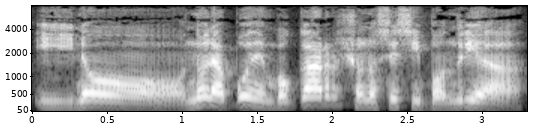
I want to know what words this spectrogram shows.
y no, no la puede invocar. Yo no sé si pondría a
